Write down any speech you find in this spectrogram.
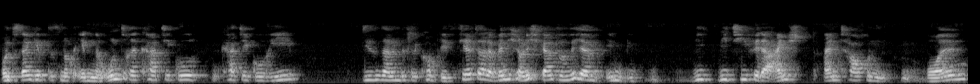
Und dann gibt es noch eben eine untere Kategorie, die sind dann ein bisschen komplizierter. Da bin ich noch nicht ganz so sicher, wie, wie tief wir da eintauchen wollen,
